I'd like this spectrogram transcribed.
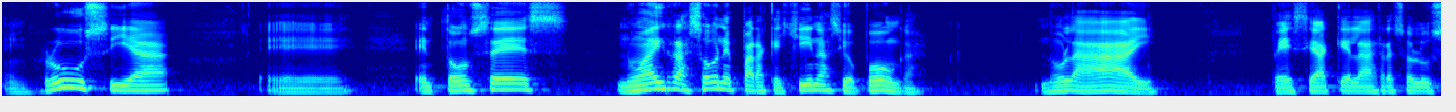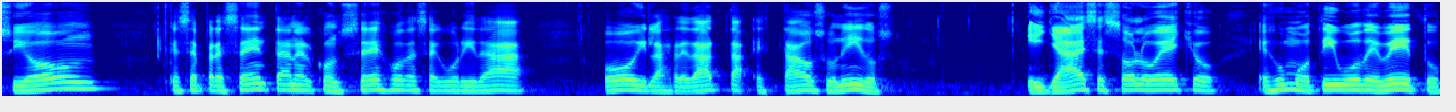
en Rusia. entonces, no hay razones para que China se oponga. No la hay. Pese a que la resolución que se presenta en el Consejo de Seguridad hoy la redacta Estados Unidos y ya ese solo hecho es un motivo de veto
